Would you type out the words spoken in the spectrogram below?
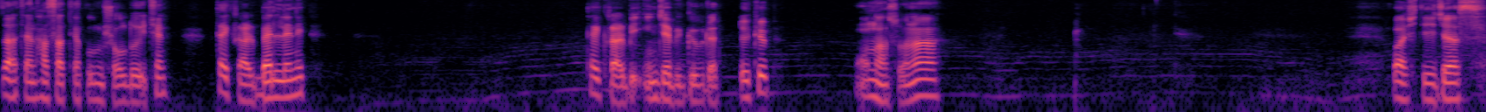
zaten hasat yapılmış olduğu için tekrar bellenip tekrar bir ince bir gübre döküp ondan sonra başlayacağız.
